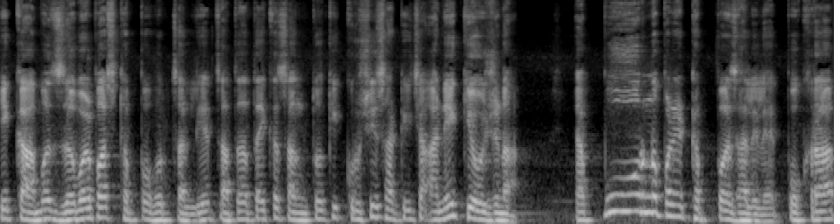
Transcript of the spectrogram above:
ही कामं जवळपास ठप्प होत चालली आहेत. जाता जाता एक सांगतो की कृषीसाठीच्या अनेक योजना ह्या पूर्णपणे ठप्प झालेल्या आहेत. पोखरा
